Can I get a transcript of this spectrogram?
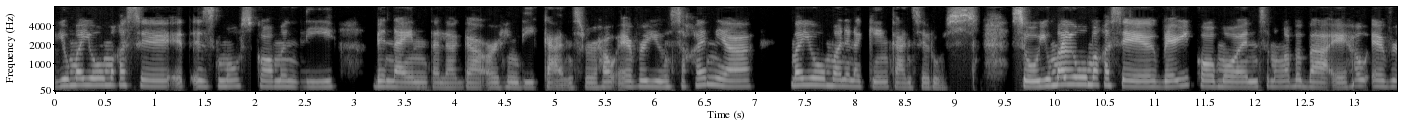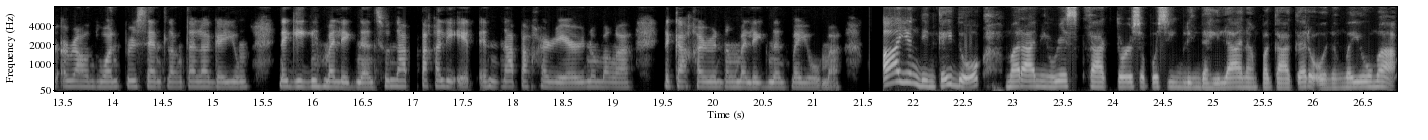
yung myoma kasi, it is most commonly benign talaga or hindi cancer. However, yung sa kanya, myoma na naging cancerous. So, yung myoma kasi, very common sa mga babae. However, around 1% lang talaga yung nagiging malignant. So, napakaliit and napaka-rare ng mga nagkakaroon ng malignant myoma. Ayon din kay Doc, maraming risk factor sa posibleng dahilan ng pagkakaroon ng myoma.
